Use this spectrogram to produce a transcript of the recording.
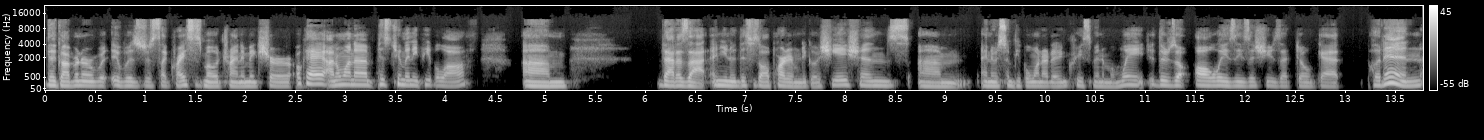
the governor it was just like crisis mode trying to make sure okay i don't want to piss too many people off. Um that is that. And you know this is all part of negotiations. Um i know some people wanted to increase minimum wage. There's always these issues that don't get put in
